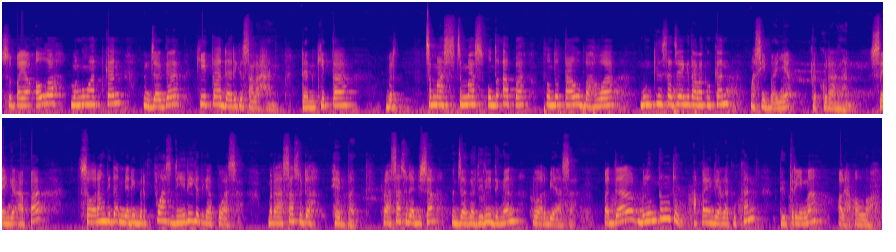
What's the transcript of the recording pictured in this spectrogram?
supaya Allah menguatkan, menjaga kita dari kesalahan. Dan kita bercemas-cemas untuk apa? Untuk tahu bahwa mungkin saja yang kita lakukan masih banyak kekurangan. Sehingga apa? Seorang tidak menjadi berpuas diri ketika puasa. Merasa sudah hebat. Merasa sudah bisa menjaga diri dengan luar biasa. Padahal belum tentu apa yang dia lakukan diterima oleh Allah.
